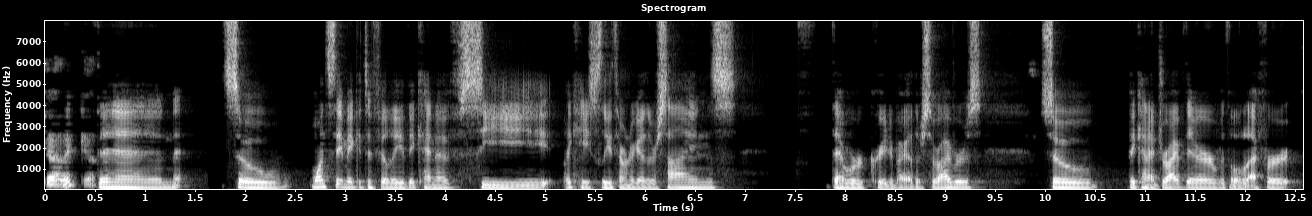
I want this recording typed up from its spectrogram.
Got it. Got it. Then so once they make it to Philly, they kind of see like hastily thrown together signs that were created by other survivors. So they kind of drive there with a little effort,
